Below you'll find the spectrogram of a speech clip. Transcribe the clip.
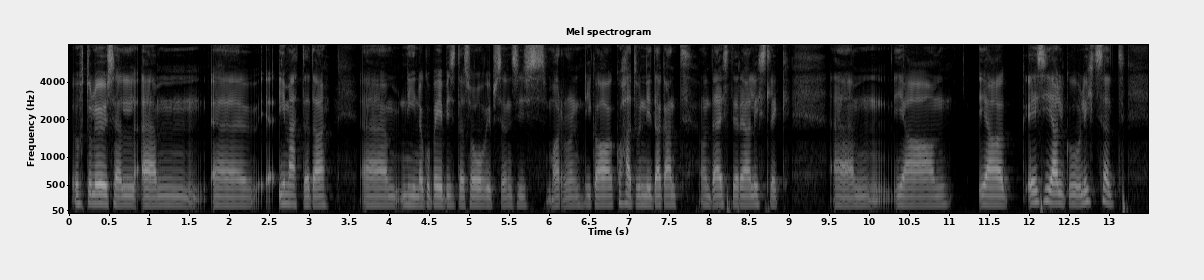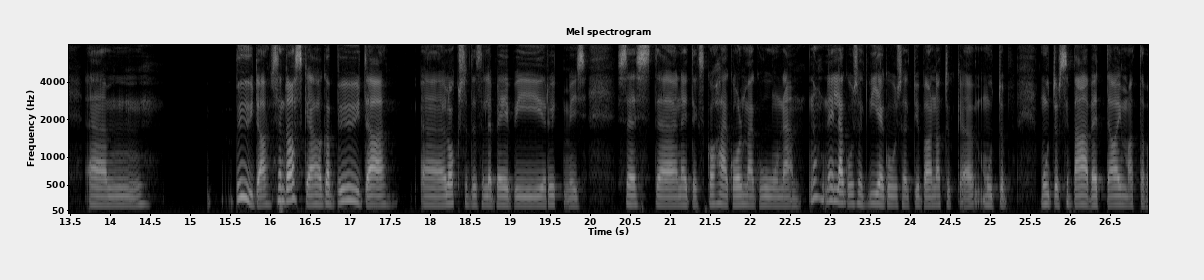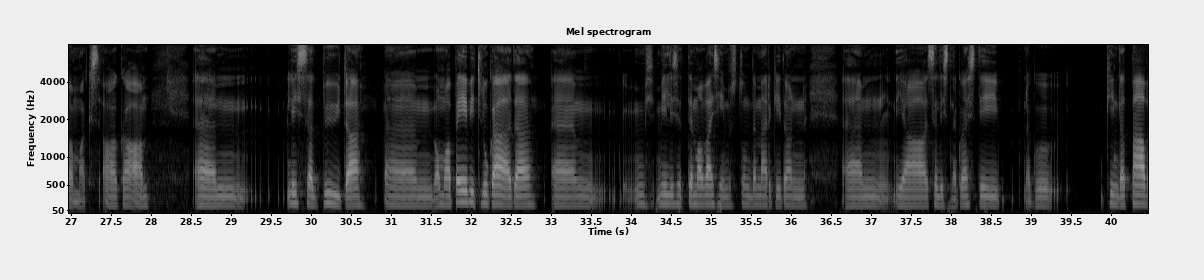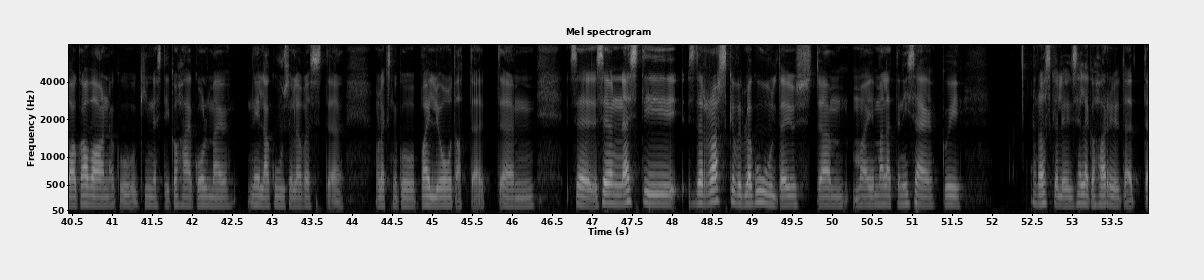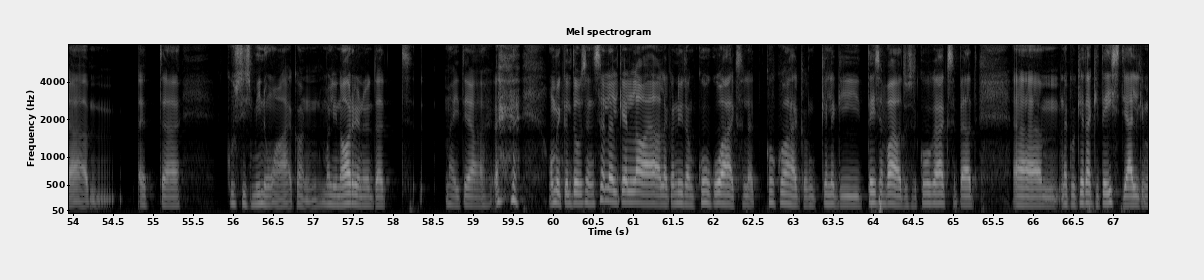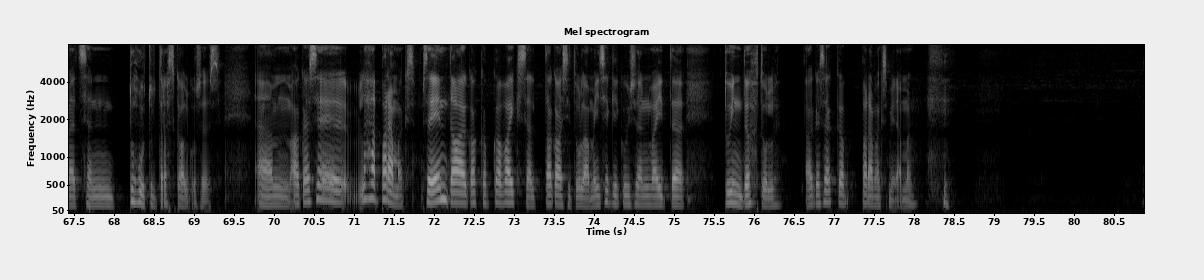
õhtul öösel ähm, äh, imetada ähm, nii nagu beebi seda soovib, see on siis, ma arvan, iga kahe tunni tagant on täiesti realistlik ähm,. ja, ja esialgu lihtsalt ähm, püüda, see on raske, aga püüda Äh, loksuda selle beebi rütmis, sest äh, näiteks kahe-kolmekuune, noh, neljakuuselt, viiekuuselt juba natuke muutub, muutub see päev etteaimatavamaks, aga ähm, lihtsalt püüda ähm, oma beebit lugeda ähm,, mis, millised tema väsimustunde märgid on ähm, ja sellist nagu hästi nagu kindlat päevakava nagu kindlasti kahe-kolme-neljakuusele vast äh, oleks nagu palju oodata, et ähm, see, see on hästi, seda on raske võib-olla kuulda just ähm,, ma mäletan ise, kui raske oli sellega harjuda, et ähm,, et äh, kus siis minu aeg on, ma olin harjunud, et ma ei tea hommikul tõusen sellel kellaajal, aga nüüd on kogu aeg, sa oled kogu aeg on kellegi teise vajadused, kogu aeg sa pead ähm, nagu kedagi teist jälgima, et see on tohutult raske alguses ähm,. aga see läheb paremaks, see enda aeg hakkab ka vaikselt tagasi tulema, isegi kui see on vaid äh, tund õhtul, aga see hakkab paremaks minema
